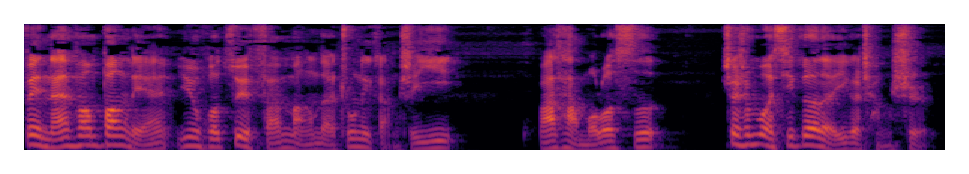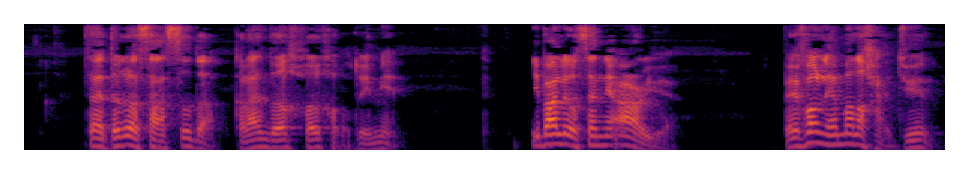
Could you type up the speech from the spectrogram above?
为南方邦联运货最繁忙的中立港之一——马塔摩罗斯，这是墨西哥的一个城市，在德克萨斯的格兰德河口的对面。1863年2月，北方联邦的海军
